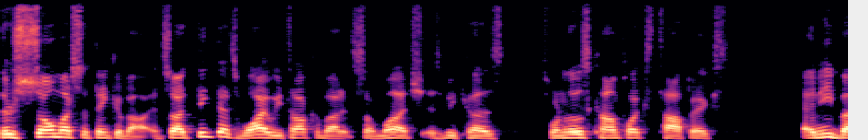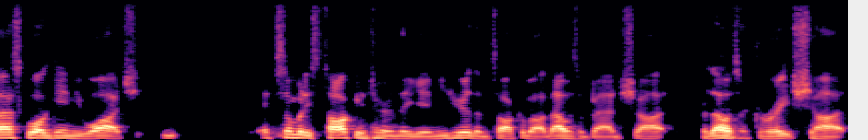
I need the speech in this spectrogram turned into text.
There's so much to think about. And so I think that's why we talk about it so much is because it's one of those complex topics. Any basketball game you watch, if somebody's talking during the game, you hear them talk about that was a bad shot or that was a great shot.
